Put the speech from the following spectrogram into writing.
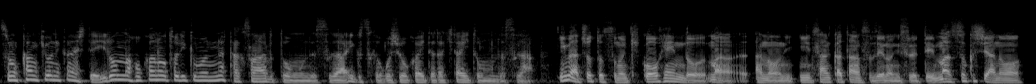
その環境に関していろんな他の取り組みもねたくさんあると思うんですがいくつかご紹介いただきたいと思うんですが。今ちょっとその気候変動、まあ、あの二酸化炭素ゼロにするっていう、まあ、少しあの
